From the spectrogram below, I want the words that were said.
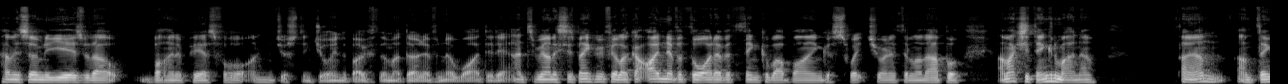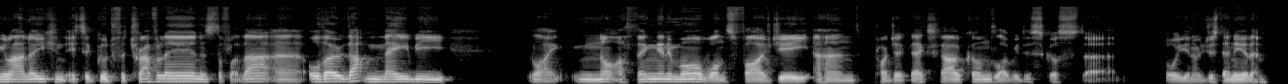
having so many years without buying a PS4 and just enjoying the both of them. I don't even know why I did it. And to be honest, it's making me feel like I, I, never thought I'd ever think about buying a Switch or anything like that. But I'm actually thinking about it now. I am. I'm thinking about. I know you can. It's a good for traveling and stuff like that. Uh, although that may be like not a thing anymore once 5G and Project X Cloud comes, like we discussed, uh, or you know, just any of them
